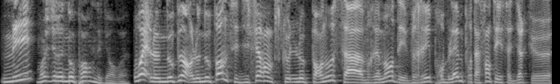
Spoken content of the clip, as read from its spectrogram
Mais, Moi, je dirais no porn, les gars, en vrai. Ouais, le no, non, le no porn c'est différent parce que le porno ça a vraiment des vrais problèmes pour ta santé, c'est-à-dire que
